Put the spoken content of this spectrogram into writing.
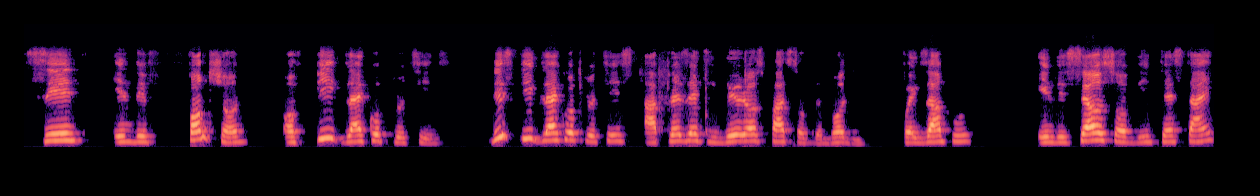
seen in the function of P glycoproteins. These P glycoproteins are present in various parts of the body. For example, in the cells of the intestine,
